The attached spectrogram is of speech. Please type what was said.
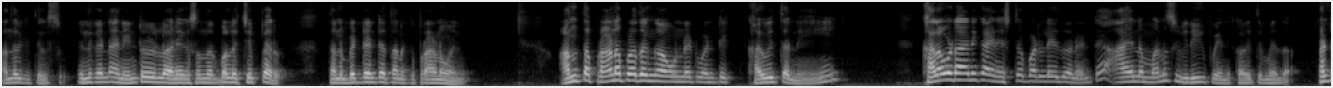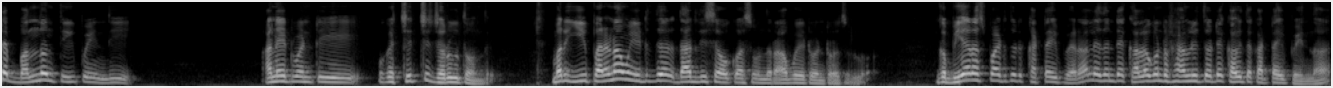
అందరికీ తెలుసు. ఎందుకంటే ఆయన ఇంటర్వ్యూలో అనేక సందర్భాల్లో చెప్పారు తన బిడ్డ అంటే తనకి ప్రాణం అని. అంత ప్రాణప్రదంగా ఉన్నటువంటి కవితని కలవడానికి ఆయన ఇష్టపడలేదు అని అంటే ఆయన మనసు విరిగిపోయింది కవిత మీద. అంటే బంధం తెగిపోయింది అనేటువంటి ఒక చర్చ జరుగుతోంది. మరి ఈ పరిణామం ఎటు దారితీసే అవకాశం ఉంది రాబోయేటువంటి రోజుల్లో? ఇంకా బీఆర్ఎస్ పార్టీతో కట్ అయిపోయారా? లేదంటే కలవగుంట ఫ్యామిలీతోటే కవిత కట్ అయిపోయిందా?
